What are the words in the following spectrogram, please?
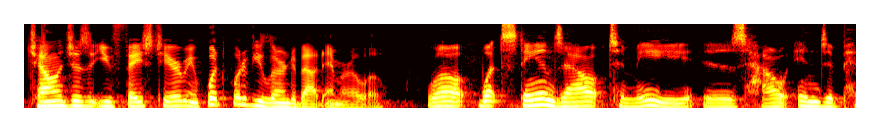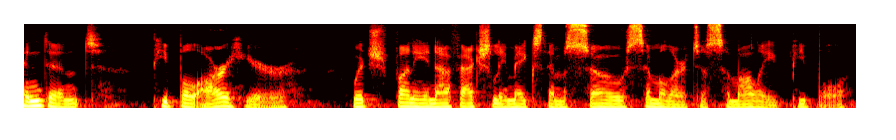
challenges that you've faced here? I mean, what, what have you learned about Amarillo? Well, what stands out to me is how independent people are here, which, funny enough, actually makes them so similar to Somali people.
